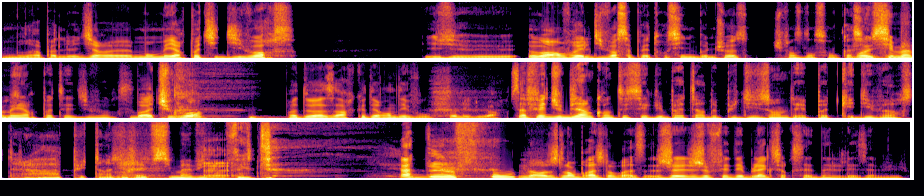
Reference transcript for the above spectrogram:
On ne voudra pas de le dire, euh, mon meilleur pote, il divorce. Je... euh, bah, en vrai, le divorce, ça peut être aussi une bonne chose. Je pense dans son cas. Moi aussi, ma chose. meilleure pote est divorce. Bah, tu vois, pas de hasard que des rendez-vous. Ça fait du bien quand t'es célibataire depuis 10 ans, des potes qui divorcent. T'es là, ah putain, j'ai réussi ma vie, en fait. De fou. non, je l'embrasse, je l'embrasse. Je, je fais des blagues sur scène, elle les a vues.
